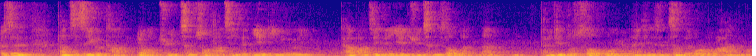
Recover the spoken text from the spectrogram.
可是。他只是一个，他要去承受他自己的业力而已。他把自己的业力去承受完，那他已经不受惑有，他已经是正的阿罗汉了嘛。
